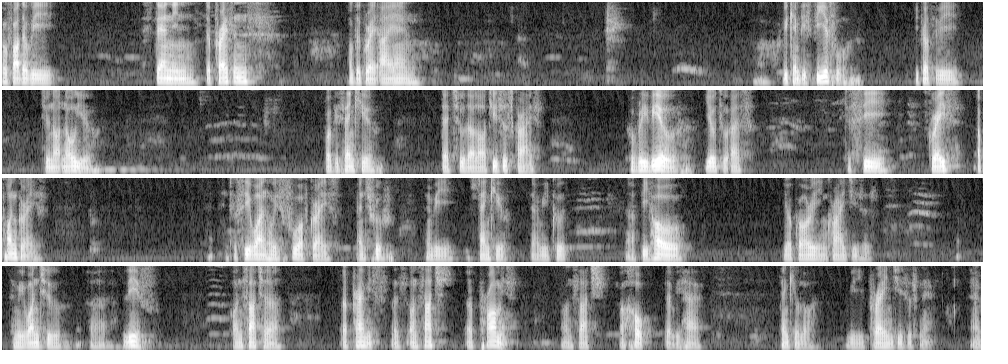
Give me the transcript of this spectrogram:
Oh, Father, we stand in the presence of the great I am. We can be fearful because we do not know you. But we thank you that through the Lord Jesus Christ, who revealed you to us to see grace upon grace, and to see one who is full of grace and truth. And we thank you that we could uh, behold your glory in Christ Jesus. And we want to uh, live on such a a premise, on such a promise, on such a hope that we have. Thank you, Lord. We pray in Jesus' name.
